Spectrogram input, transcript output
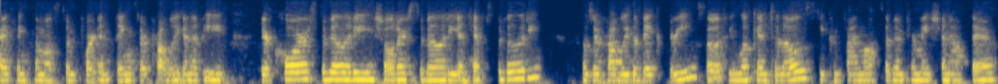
I think the most important things are probably going to be your core stability, shoulder stability, and hip stability. Those are probably the big three. So if you look into those, you can find lots of information out there.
